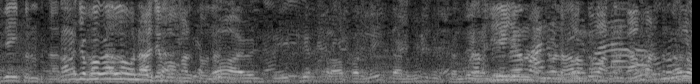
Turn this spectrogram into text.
ఇదైతున్నారు సార్. రాజభోగాల్లో రాజభోగాలతో ఉన్నారు. I will treat him properly దాని గురించి సందేహం బంధువు అతను కాపాడుతున్నారు.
